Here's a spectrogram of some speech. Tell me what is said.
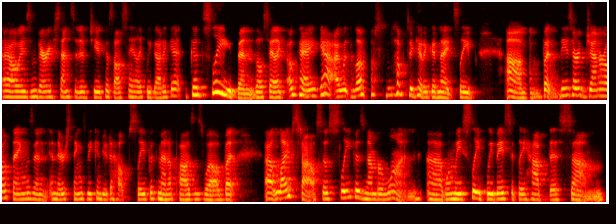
I always am very sensitive to because I'll say like we got to get good sleep, and they'll say like, okay, yeah, I would love love to get a good night's sleep. Um, but these are general things, and, and there's things we can do to help sleep with menopause as well. But Uh, lifestyle. So sleep is number one. Uh, when we sleep, we basically have this. Um,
